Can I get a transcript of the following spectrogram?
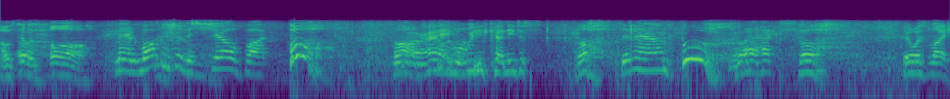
I was having. Oh. oh. man, welcome to the show, but Oh. All right, on. weak. I need just. Oh. sit down, Whew. relax. Oh. It was like.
